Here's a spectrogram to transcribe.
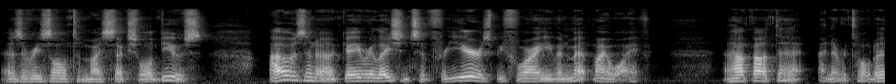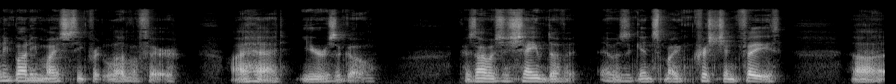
as a result of my sexual abuse. I was in a gay relationship for years before I even met my wife. How about that? I never told anybody my secret love affair I had years ago because I was ashamed of it. It was against my Christian faith uh,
